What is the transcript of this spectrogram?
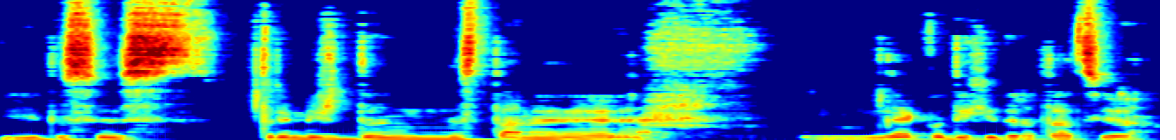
и да се стремиш да не стане някаква дехидратация.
